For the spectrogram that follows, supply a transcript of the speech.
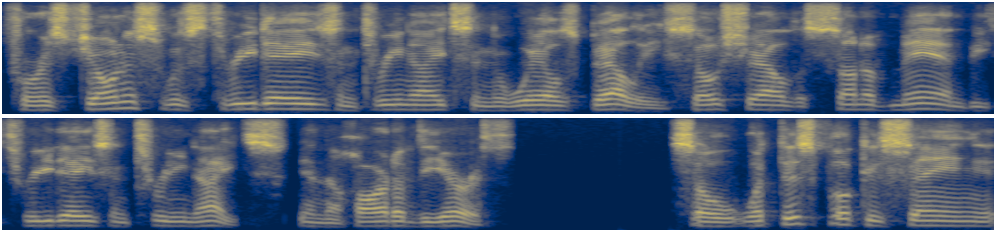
For as Jonas was three days and three nights in the whale's belly, so shall the Son of Man be three days and three nights in the heart of the earth. So, what this book is saying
